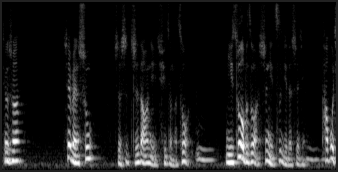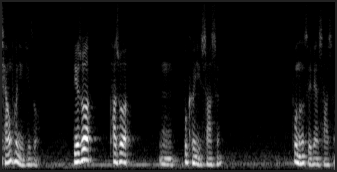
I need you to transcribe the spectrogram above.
就是说，这本书只是指导你去怎么做。嗯，你做不做是你自己的事情，他不强迫你去做。比如说，他说，嗯，不可以杀生，不能随便杀生，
